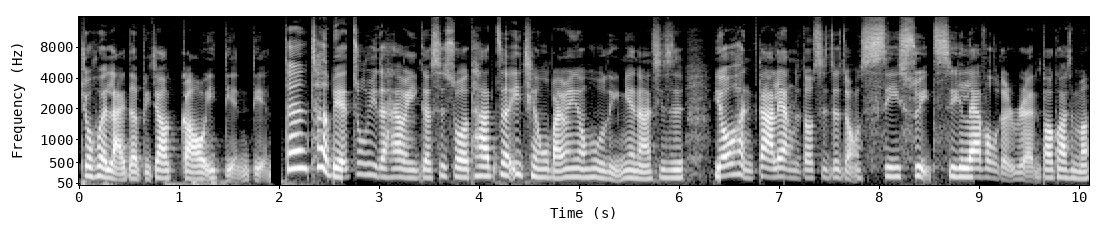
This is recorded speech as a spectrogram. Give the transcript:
就会来的比较高一点点。但是特别注意的还有一个是说，它这一千五百万用户里面呢、啊，其实有很大量的都是这种 C suite C level 的人，包括什么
